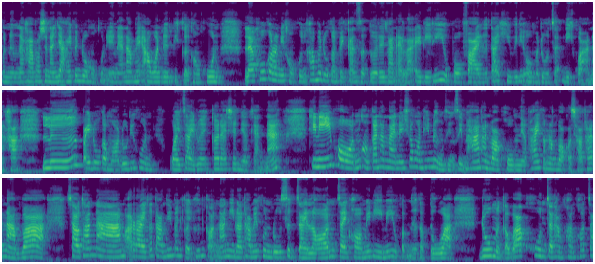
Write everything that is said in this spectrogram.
คนหนึ่งนะคะเพราะฉะนั้นอยากให้เป็นดวงของคุณเองแนะนำให้เอาวันเดือนปีเกิดของคุณ และคู่กรณีของคุณเข้ามาดูกันเป็นการส่วนตัวโดยการแอดไลน์ไอดีที่อยู่โปรไฟล์หรือใต้คลิปวิดีโอมาดูจะดีกว่านะคะ หรือไปดูกับหมอดูที่คุณไว้ใจด้วยก็ได้เช่นเดียวกันนะ ทีนี้ผลของการทำนายในช่วงวันที่1ถึง15ธันวาคมเนี่ยไพ่กำลังบอกกับชาวท่าน้ำว่า ชาวท่าน้ำอะไรก็ตามที่มันเกิดขึ้นก่อนหน้านี้แล้วทำให้คุณรู้สึกใจร้อน ใจคอไม่ดีไม่อยู่กับเนื้อกับตัว ดูเหมือนกับว่าคุณจะทำความเข้าใจ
